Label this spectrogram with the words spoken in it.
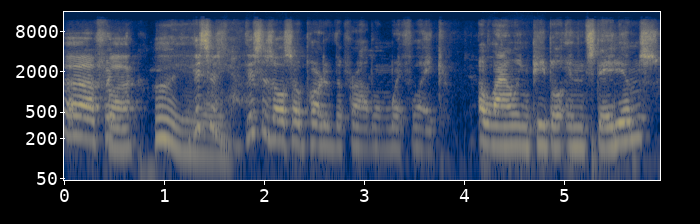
Oh fuck. Oh, yeah, This yeah, is yeah. this is also part of the problem with like allowing people in stadiums.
